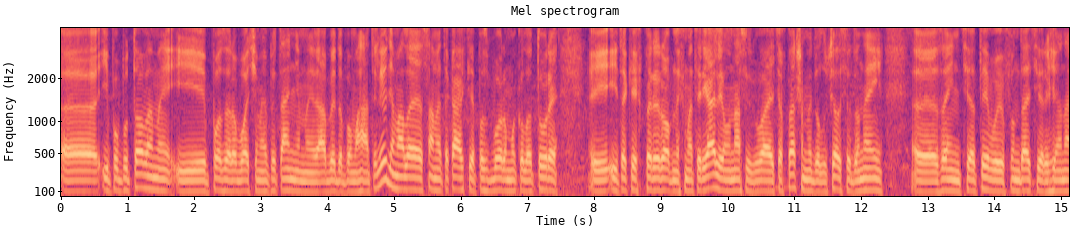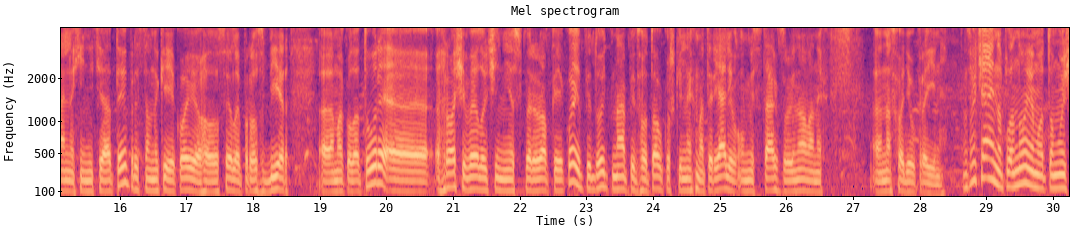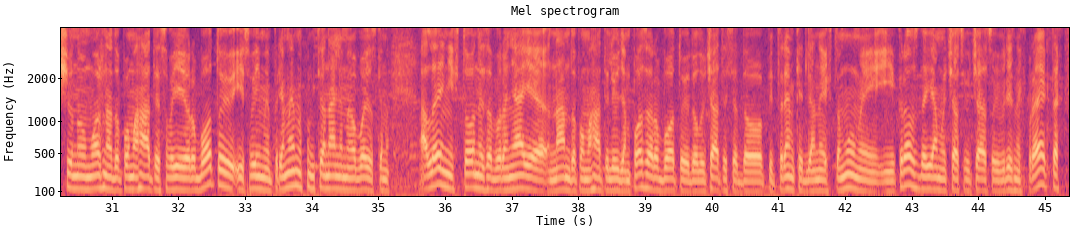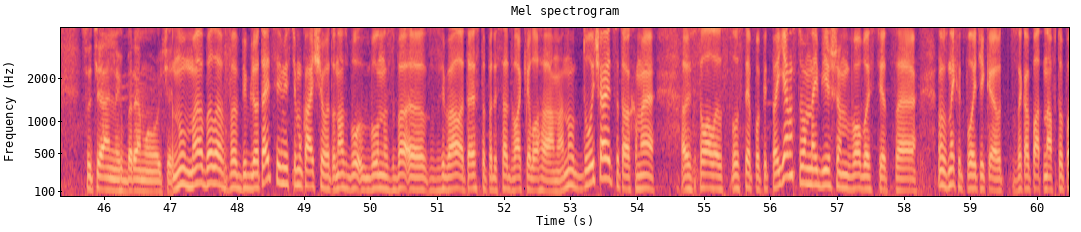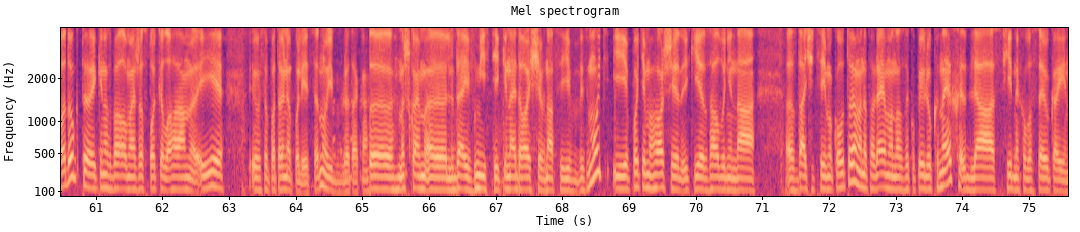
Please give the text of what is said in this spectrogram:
е, і побутовими, і позаробочими питаннями, аби допомагати людям. Але саме така акція по збору макулатури і, і таких переробних матеріалів у нас відбувається вперше. Ми долучилися до неї е, за ініціативою Фундації регіональних ініціатив, представники якої оголосили про збір е, макулатури. Гроші, вилучені з переробки якої підуть на підготовку шкільних матеріалів у містах, зруйнованих е, на сході України. Звичайно, плануємо, тому що ну можна допомагати своєю роботою і своїми прямими функціональними обов'язками, але ніхто не забороняє нам допомагати людям поза роботою, долучатися до підтримки для них. Тому ми і кров здаємо час від часу, і в різних проєктах соціальних беремо участь. Ну, ми робили в бібліотеці в місті Мукачево. У нас було, е, зібрали 352 кілограми. Ну, долучаються трохи. Ми розсилали листи по підприємствам найбільшим в області. Це ну з них відповіли тільки от Закарпат автопродукт, які назбирали майже 100 кілограм, і, і ось патрульна поліція. Ну і бібліотека. Е, Ми шукаємо е, людей в місті, які найдорожче в нас її візьмуть, і потім гроші, які зароблені на е, здачі цієї макулатури, ми направляємо на закупівлю книг для східних областей України.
